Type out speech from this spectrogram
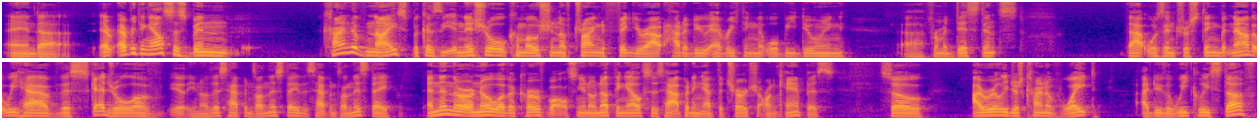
And uh, everything else has been kind of nice because the initial commotion of trying to figure out how to do everything that we'll be doing uh, from a distance that was interesting but now that we have this schedule of you know this happens on this day this happens on this day and then there are no other curveballs you know nothing else is happening at the church on campus so i really just kind of wait i do the weekly stuff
